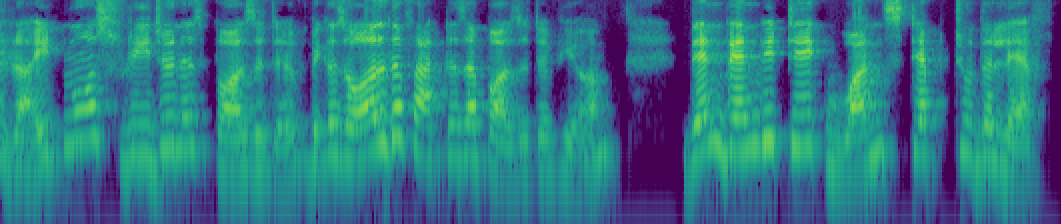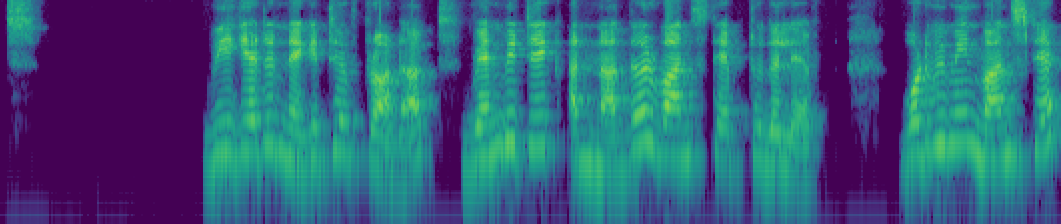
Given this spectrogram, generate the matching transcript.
rightmost region is positive because all the factors are positive here. Then when we take one step to the left, we get a negative product. When we take another one step to the left, what do we mean one step?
